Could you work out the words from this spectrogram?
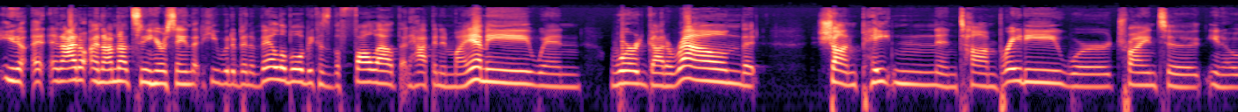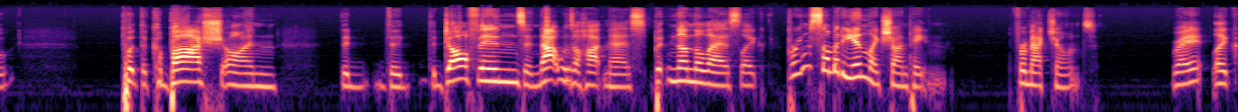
You know, and, I don't, and I'm not sitting here saying that he would have been available because of the fallout that happened in Miami when word got around that Sean Payton and Tom Brady were trying to, you know, put the kibosh on the the the Dolphins, and that was a hot mess. But nonetheless, like bring somebody in like Sean Payton for Mac Jones, right? Like,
